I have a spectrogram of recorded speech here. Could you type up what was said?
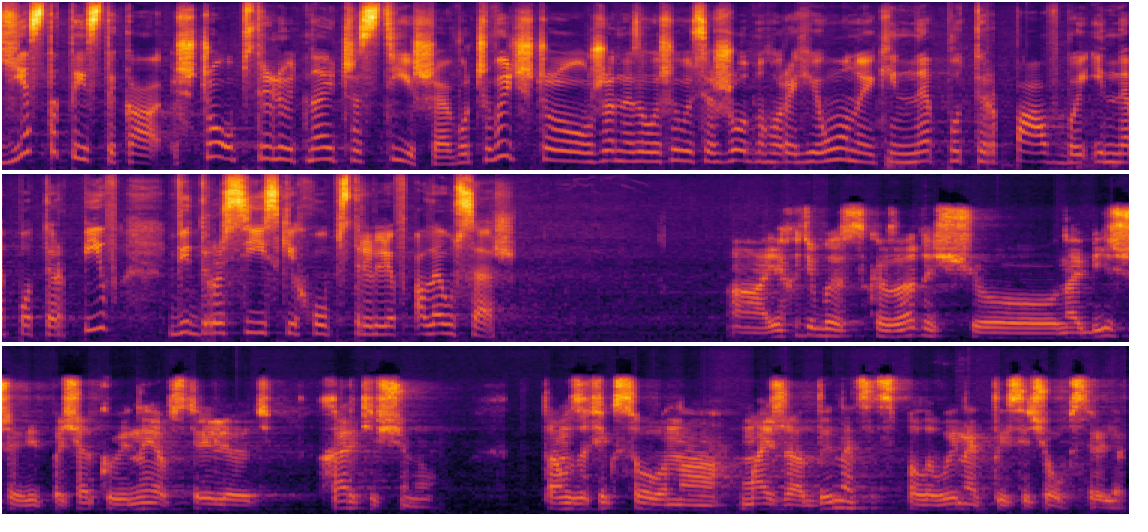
Є статистика, що обстрілюють найчастіше. Вочевидь, що вже не залишилося жодного регіону, який не потерпав би і не потерпів від російських обстрілів, але усе ж. Я хотів би сказати, що найбільше від початку війни обстрілюють Харківщину. Там зафіксовано майже 11,5 тисяч обстрілів.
